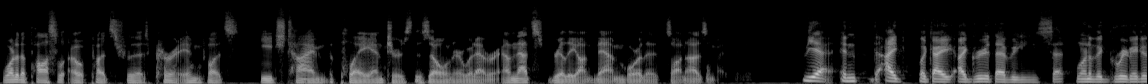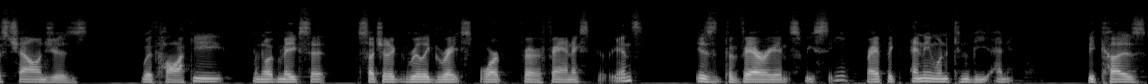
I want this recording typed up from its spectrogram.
what are the possible outputs for the current inputs each time the play enters the zone or whatever. And that's really on them more than it's on us, in my. Yeah. And I like I, I agree with that being said. One of the greatest challenges with hockey and what makes it such a really great sport for a fan experience is the variance we see, right? Like anyone can be anyone because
